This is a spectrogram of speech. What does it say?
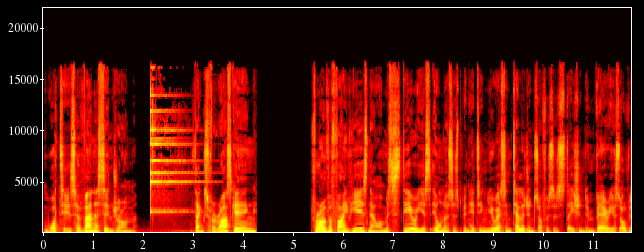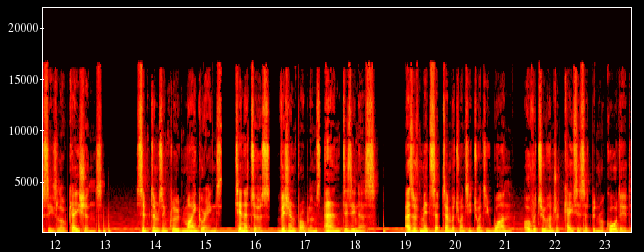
What is Havana syndrome? Thanks for asking. For over five years now, a mysterious illness has been hitting US intelligence officers stationed in various overseas locations. Symptoms include migraines, tinnitus, vision problems, and dizziness. As of mid September 2021, over 200 cases had been recorded,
